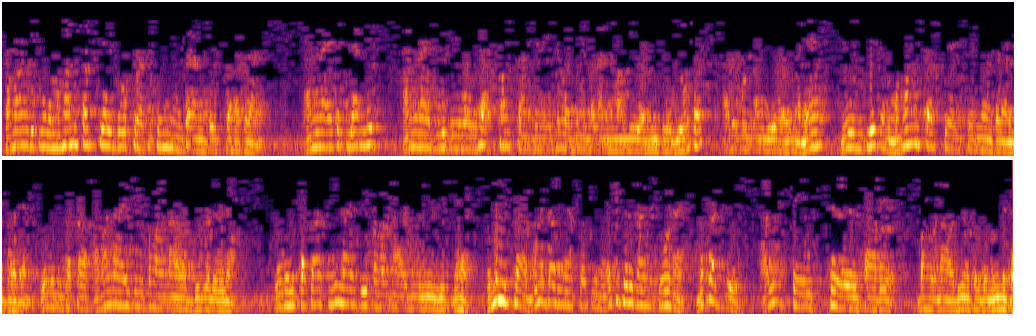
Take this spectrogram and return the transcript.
සමාන්ගේ තියෙන මහාන සත්‍යය ලෝකයට පෙන්වන්න කරන්න උත්සාහ කරන්නේ. අන්න ඒක කියන්නේ අන්න ඒ දේවල් සංස්කන්ධනේ දෙවදින බලන්න මගේ වරණ කියලා ගියොත් අර කොල්ලන්ගේ වරණ නෑ මේ විදිහට මහාන සත්‍යය පෙන්වන්න කරන්න හදන්නේ. ඒ වෙන කතා අහන අයගේ භාවනාවක් දුර්වල වෙනවා. ඒ වෙන කතා කියන අයගේ භාවනාවක් දුර්වල වෙන්නේ නෑ. එම නිසා මොන ධර්මයක් වශයෙන් ඇති කරගන්න ඕන. මොකද්ද? අල්පේච්ඡතාවය භාවනාව දිනු කරගන්නට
